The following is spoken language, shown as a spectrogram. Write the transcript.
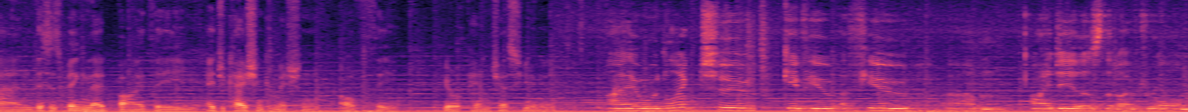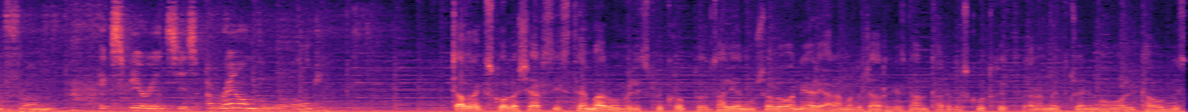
and this is being led by the Education Commission of the European Chess Union. I would like to give you a few um, ideas that I've drawn from experiences around the world. ჭადრაკის სკოლაში არის ის თემა, რომელიც ვფიქრობ ძალიან მნიშვნელოვანი არის არა მარტო ჭადრაკის განვითარების კუთხით, არამედ ჩვენი მომავალი თაობის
